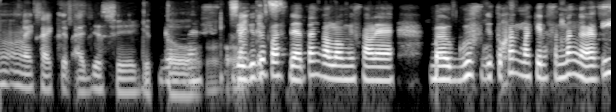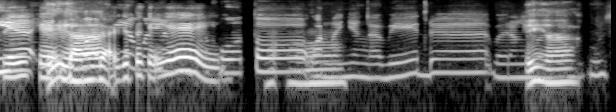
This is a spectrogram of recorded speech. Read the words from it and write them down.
Mm, excited aja sih gitu. Udah gitu pas datang kalau misalnya bagus gitu kan makin seneng gak sih? Iya, Kayak Iya. bangga Iya, gitu kayak yeay. foto Mm-mm. warnanya nggak beda, barangnya Iya. bagus.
